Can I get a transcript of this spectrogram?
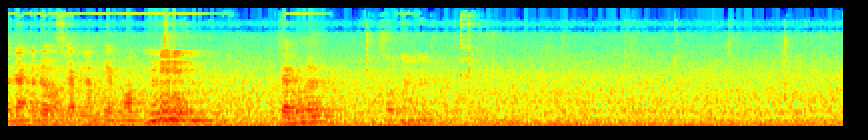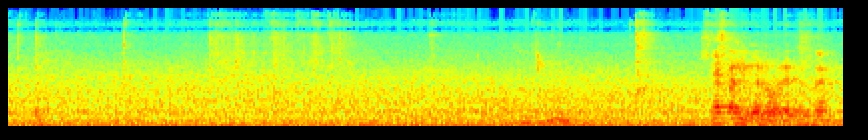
กระดาษกระดอกแซ่บน้ำแดงพร้อมแซ่บมากเลย Suck my baby. แซ่บอร่อยอร่อยเลยเพื่อนๆ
